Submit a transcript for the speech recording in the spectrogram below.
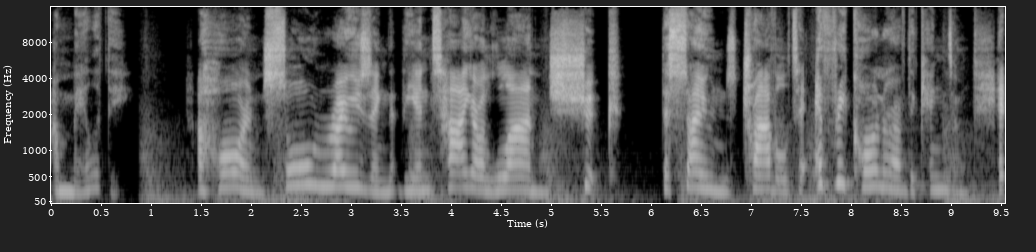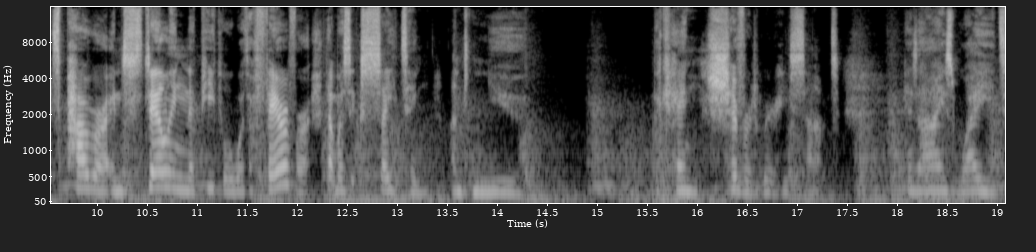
a melody a horn so rousing that the entire land shook. The sounds travelled to every corner of the kingdom, its power instilling the people with a fervour that was exciting and new. The king shivered where he sat, his eyes wide.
